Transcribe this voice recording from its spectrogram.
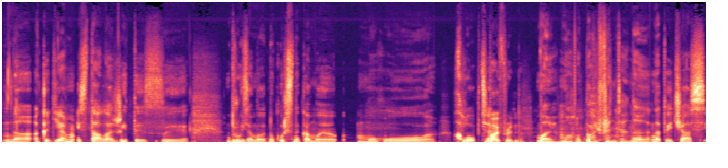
на академ і стала жити з друзями, однокурсниками мого хлопця, бойфренда. мого, бойфренда на, на той час.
